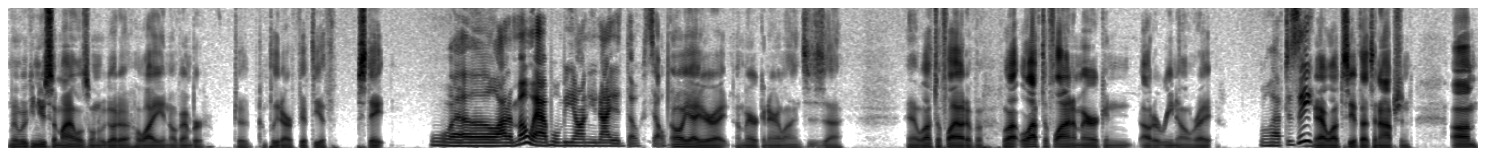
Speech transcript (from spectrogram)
maybe we can use some miles when we go to Hawaii in November to complete our fiftieth state. Well, out of Moab, we'll be on United, though. So, Oh yeah, you're right. American Airlines is. uh Yeah, we'll have to fly out of a. We'll we'll have to fly on American out of Reno, right? we'll have to see. Yeah, we'll have to see if that's an option. Um.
